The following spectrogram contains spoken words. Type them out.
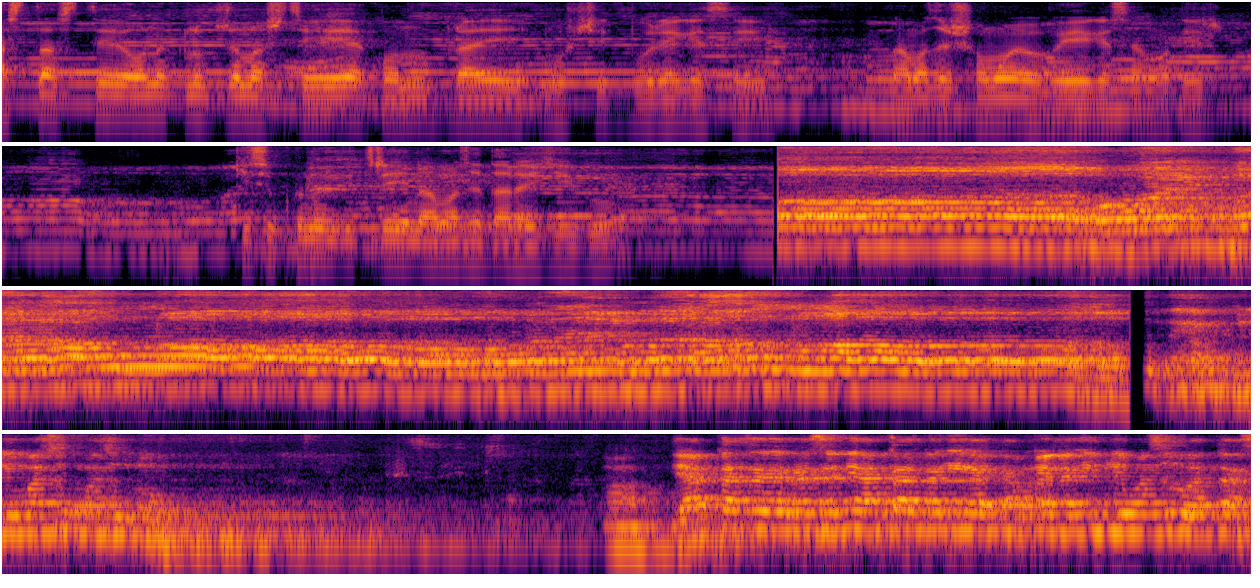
আস্তে আস্তে অনেক লোকজন আসছে এখন প্রায় মসজিদ ভরে গেছে নামাজের সময় হয়ে গেছে আমাদের কিছুক্ষণের ভিতরে নামাজে দাঁড়াই যাইব Ya, kata-kata ini lagi, kami lagi beli masuk atas.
